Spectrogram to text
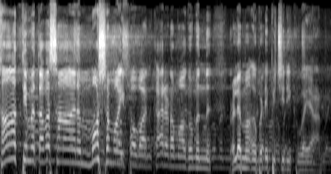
ഹാത്തിമത്ത് അവസാനം മോശമായി പോവാൻ കാരണമാകുമെന്ന് പഠിപ്പിച്ചിരിക്കുകയാണ്.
